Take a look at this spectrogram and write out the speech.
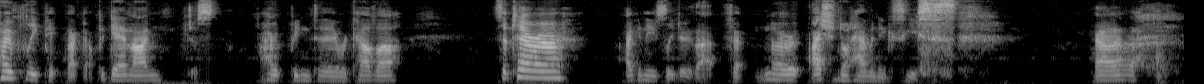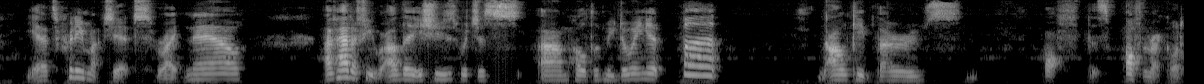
hopefully pick back up again. I'm just hoping to recover. Septerra, I can easily do that. No, I should not have any excuses. Uh, yeah, that's pretty much it right now. I've had a few other issues which has um, halted me doing it, but I'll keep those off this off the record.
